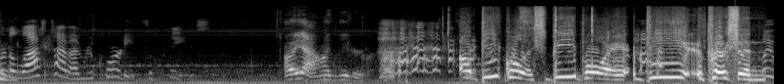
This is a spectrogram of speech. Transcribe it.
For the last time I'm recording, so please. Oh yeah, on Geeter. Oh, Bequalis, be boy, B person. Wait,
